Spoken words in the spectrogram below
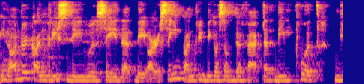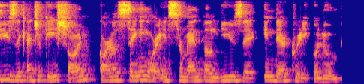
In other countries, they will say that they are a singing country because of the fact that they put music education, choral singing or instrumental music in their curriculum.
